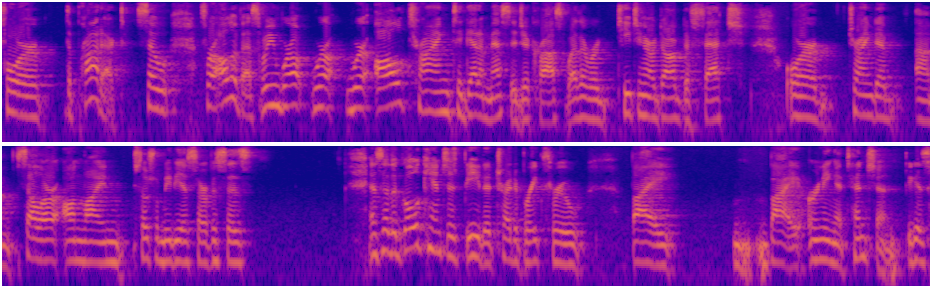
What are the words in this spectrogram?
for the product. So for all of us, I mean, we're, we're, we're all trying to get a message across, whether we're teaching our dog to fetch or trying to um, sell our online social media services. And so the goal can't just be to try to break through by by earning attention because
